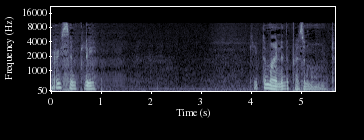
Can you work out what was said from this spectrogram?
Very simply, keep the mind in the present moment.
